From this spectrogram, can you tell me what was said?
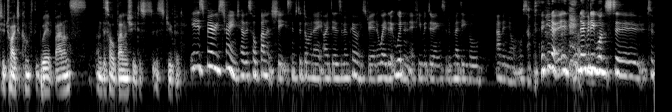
to try to come to the weird balance. And this whole balance sheet is, is stupid. It is very strange how this whole balance sheet seems to dominate ideas of imperial history in a way that it wouldn't if you were doing sort of medieval Avignon or something. You know, it, nobody wants to, to,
